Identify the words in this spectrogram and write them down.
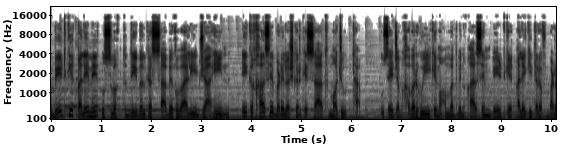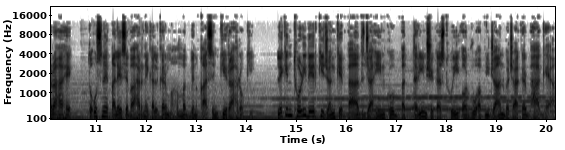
बेट के कले में उस वक्त देबल का सबक वाली जाहीन एक खासे बड़े लश्कर के साथ मौजूद था। उसे जब खबर हुई कि मोहम्मद बिन कासिम बेट के कले की तरफ़ बढ़ रहा है तो उसने कले से बाहर निकलकर मोहम्मद बिन कासिम की राह रोकी। लेकिन थोड़ी देर की जंग के बाद जाहीन को बदतरीन शिकस्त हुई और वो अपनी जान बचाकर भाग गया।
